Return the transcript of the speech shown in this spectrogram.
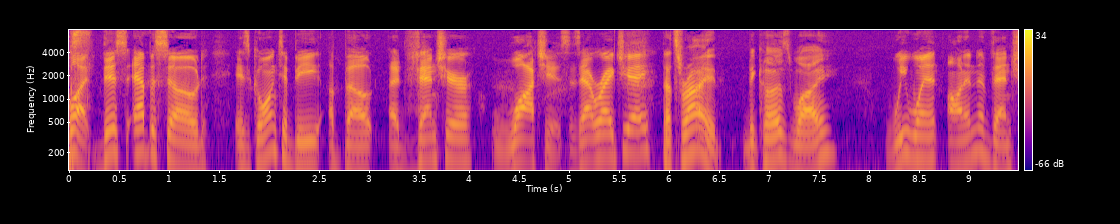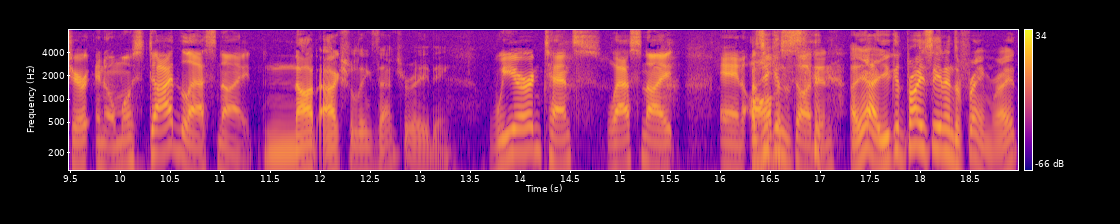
But this episode is going to be about adventure watches. Is that right, Jay? That's right. Because why? We went on an adventure and almost died last night. Not actually exaggerating. We are intense last night, and As all you of a can s- sudden, Uh, yeah, you could probably see it in the frame, right?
